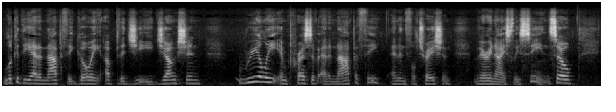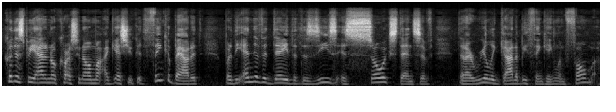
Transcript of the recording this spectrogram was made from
Look at the adenopathy going up the GE junction. Really impressive adenopathy and infiltration, very nicely seen. So, could this be adenocarcinoma? I guess you could think about it, but at the end of the day, the disease is so extensive that I really got to be thinking lymphoma.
